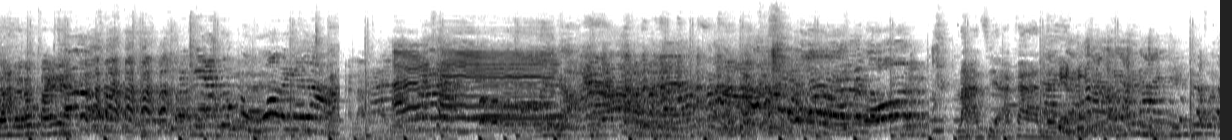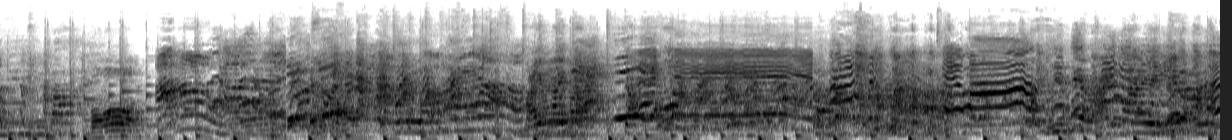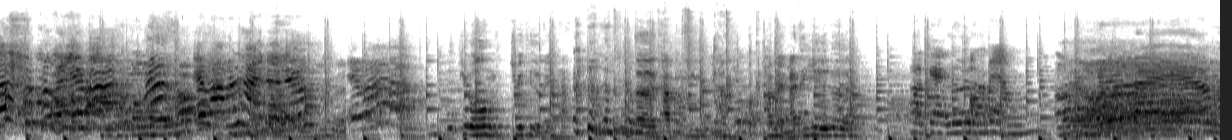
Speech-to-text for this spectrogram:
ทำไมต้องไปเนี่ยเมื่อกี้พวกหนูอะเป็นไงล่ะโอเคหลานเสียอาการเลยอะโอ้ พี่อุ้มช่วยถือหน่อยครับเออทำทำทำแบบหน้าที่เรื่อยอะแกะเลยของแหลมๆแหลม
